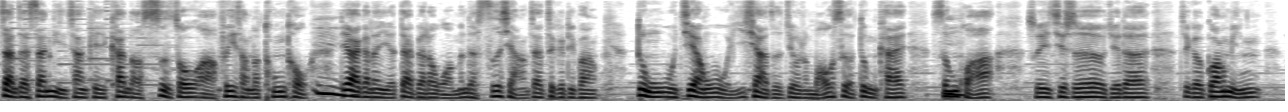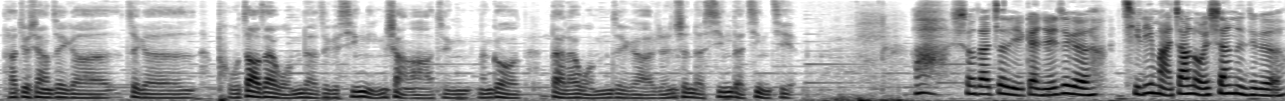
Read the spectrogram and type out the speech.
站在山顶上可以看到四周啊，非常的通透。嗯，第二个呢，也代表了我们的思想在这个地方顿悟见悟，一下子就是茅塞顿开升华。所以其实我觉得这个光明，它就像这个这个普照在我们的这个心灵上啊，就能够带来我们这个人生的新的境界。啊，说到这里，感觉这个乞力马扎罗山的这个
